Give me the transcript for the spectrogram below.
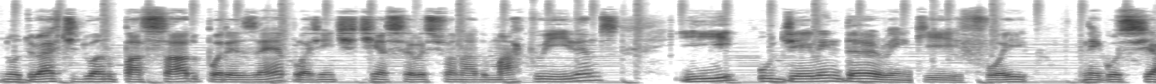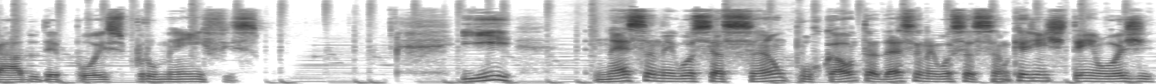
no draft do ano passado, por exemplo, a gente tinha selecionado Mark Williams e o Jalen Duren, que foi negociado depois para o Memphis. E nessa negociação, por conta dessa negociação, que a gente tem hoje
